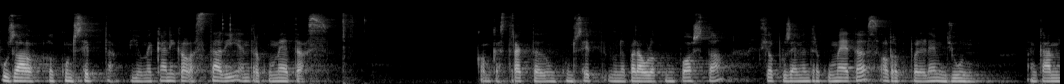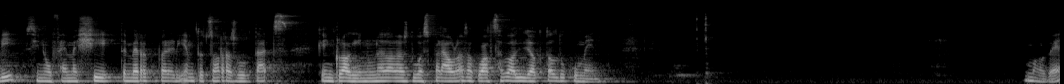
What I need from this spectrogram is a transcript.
posar el concepte biomechanical study entre cometes. Com que es tracta d'un concepte d'una paraula composta, si el posem entre cometes, el recuperarem junt. En canvi, si no ho fem així, també recuperaríem tots els resultats que incloguin una de les dues paraules a qualsevol lloc del document. Molt bé.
